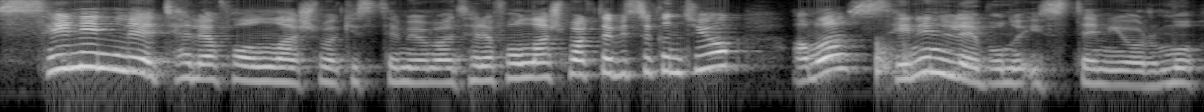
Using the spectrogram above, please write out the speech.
seninle telefonlaşmak istemiyorum. Yani telefonlaşmakta bir sıkıntı yok ama seninle bunu istemiyorumu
